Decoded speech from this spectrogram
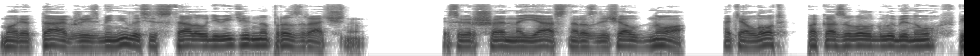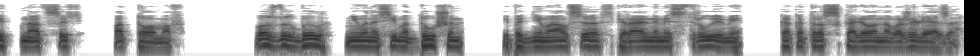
Море также изменилось и стало удивительно прозрачным. Я совершенно ясно различал дно, хотя лот показывал глубину в пятнадцать потомов. Воздух был невыносимо душен и поднимался спиральными струями, как от раскаленного железа.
